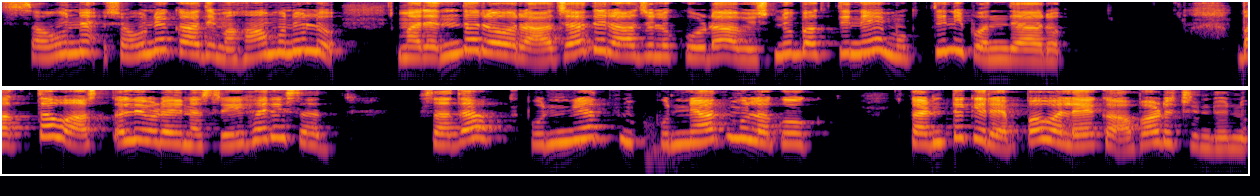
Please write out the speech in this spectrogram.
సౌన శౌనకాది మహామునులు మరెందరో రాజాది రాజులు కూడా విష్ణు భక్తినే ముక్తిని పొందారు. భక్త వాత్సల్యుడైన శ్రీహరి సద్ సదా పుణ్యత్ పుణ్యాత్ములకు కంటికి రెప్పవలే కాపాడుచుండును.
